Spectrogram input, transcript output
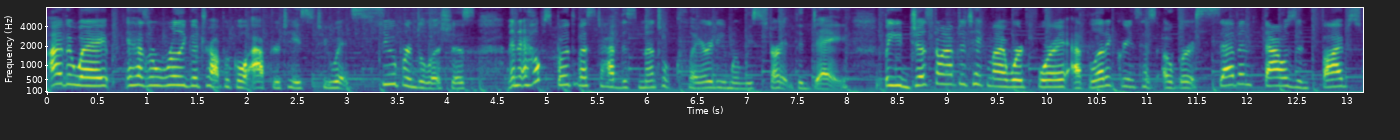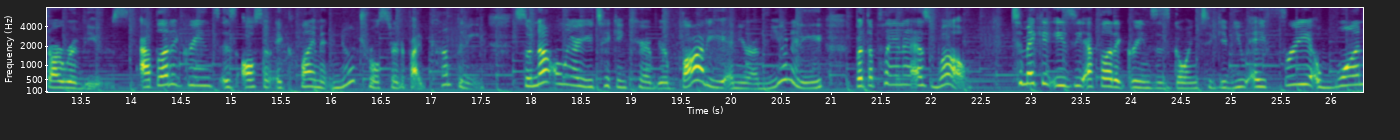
Either way, it has a really good tropical aftertaste to it. Super delicious, and it helps both of us to have this mental clarity when we start the day. But you just don't have to take my my word for it, Athletic Greens has over 7,000 five star reviews. Athletic Greens is also a climate neutral certified company, so not only are you taking care of your body and your immunity, but the planet as well. To make it easy, Athletic Greens is going to give you a free one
